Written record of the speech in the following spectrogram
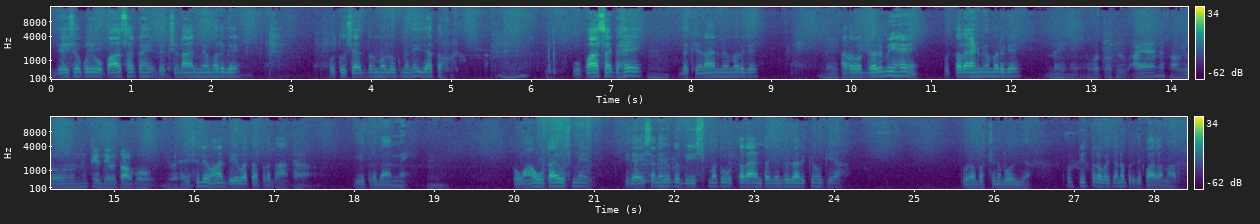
जैसे कोई उपासक है दक्षिणायन में मर गए वो तो शायद ब्रह्मलोक में नहीं जाता होगा। उपासक है हम्म, दक्षिणायन में मर गए। अथवा कर्मी है उत्तरायण में मर गए। नहीं नहीं वो तो फिर आया है ना स्वामी वो उनके देवताओं को जो है। इसलिए वहाँ देवता प्रधान हाँ, ये प्रधान नहीं। हम्म, तो वहाँ उठाए उसमें यदि ऐसा नहीं हो तो भीष्म तो उत्तरायण तक इंतज़ार क्यों किया? पूरा भक्ष ने बोल दिया तो पितृ वचन प्रतिपालनार्थ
